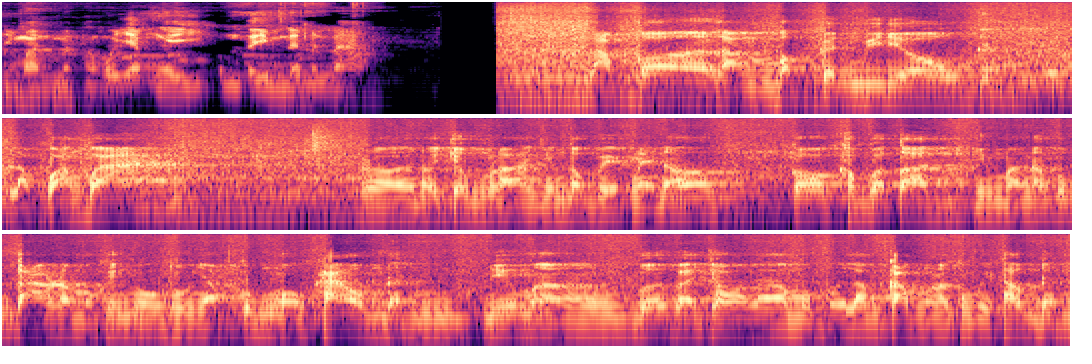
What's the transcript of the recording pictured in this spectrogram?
nhưng mà mình không có dám nghĩ công ty mình để mình làm. Lộc có làm booking video, Lộc quảng bá rồi nói chung là những công việc này nó có không có tên nhưng mà nó cũng tạo ra một cái nguồn thu nhập cũng một khá ổn định. Nếu mà với vai trò là một người làm công là công việc khá ổn định.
